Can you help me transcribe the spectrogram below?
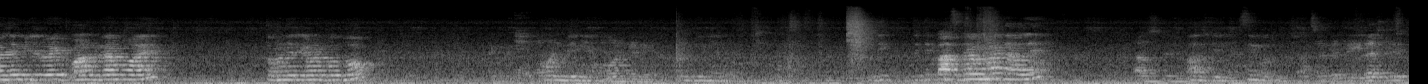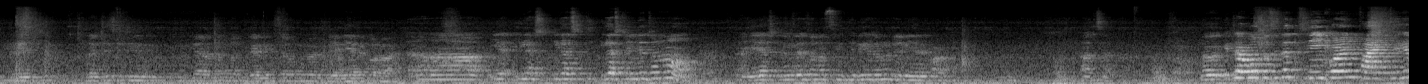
হাজার মিটার ওয়েট ওয়ান গ্রাম হয় তখন এটাকে আমরা বলব যদি যদি পাঁচ গ্রাম হয় তাহলে পাঁচ লিনিয়ার সিম্পল। করা হয়। ইলাস্টেন্টের জন্য? জন্য সিনথেটিকের জন্য ডেলিভারি করা হয়। আচ্ছা। তো এটা বলতেছে যে 3.5 থেকে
